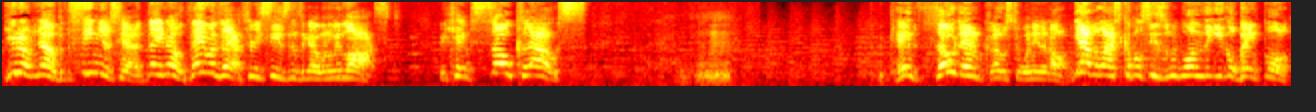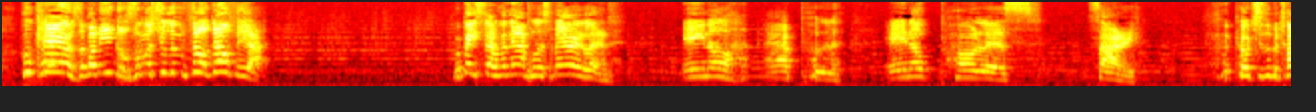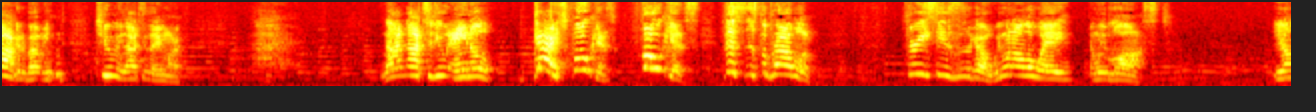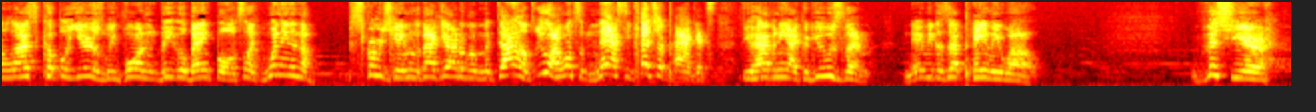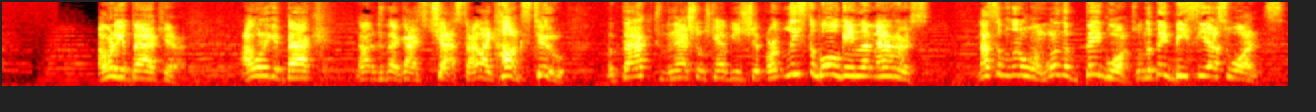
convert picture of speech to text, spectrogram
you don't know, but the seniors here, they know. They were there three seasons ago when we lost. We came so close. We came so damn close to winning it all. Yeah, the last couple seasons we won the Eagle Bank Bowl. Who cares about Eagles unless you live in Philadelphia? We're based out of Annapolis, Maryland. Anal Apple. Annapolis. Sorry. Coaches have been talking about me. To me not to anymore. Not not to do anal. Guys, focus! Focus! This is the problem. Three seasons ago, we went all the way and we lost. You know, last couple of years we've won the Eagle Bank Bowl. It's like winning in a scrimmage game in the backyard of a McDonald's. Ooh, I want some nasty ketchup packets. If you have any, I could use them. Navy does not pay me well. This year, I want to get back here. I want to get back, not into that guy's chest. I like hugs too. But back to the national championship, or at least a bowl game that matters. Not some little one, one of the big ones, one of the big BCS ones.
